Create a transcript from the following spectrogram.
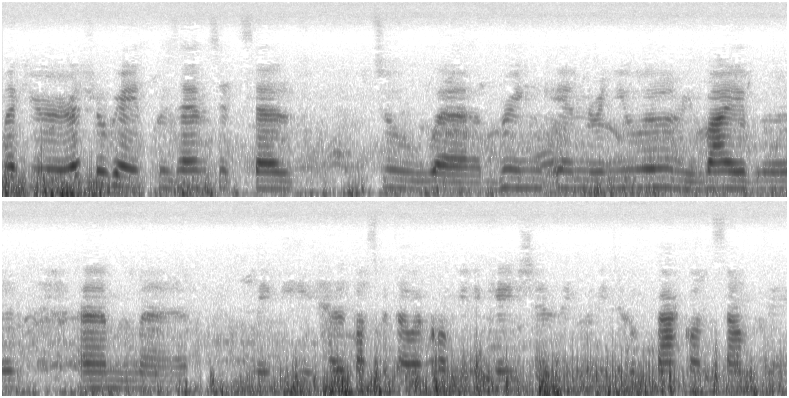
Mercury retrograde presents itself to uh, bring in renewal, revival, um, uh, maybe help us with our communication if we need to look back on something.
